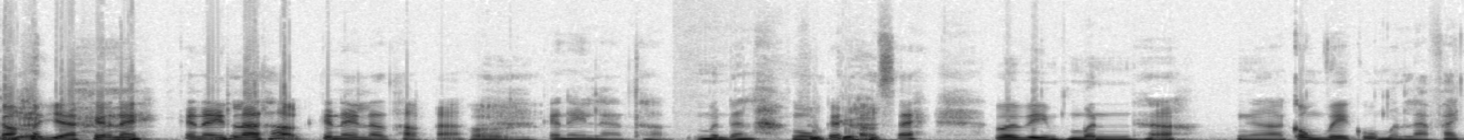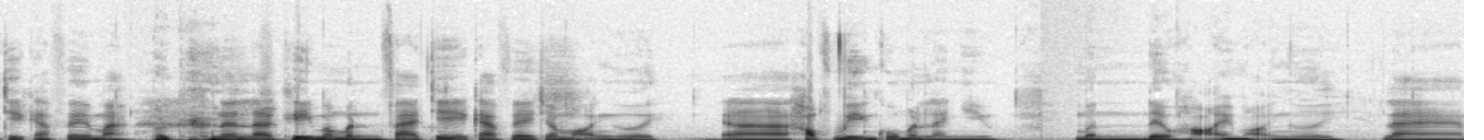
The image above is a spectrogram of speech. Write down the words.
có. vậy? dạ cái này cái này là thật cái này là thật à ờ, cái này là thật. Mình đã làm một cái Ok. khảo sát. Bởi vì mình à, à, công việc của mình là pha chế cà phê mà. Ok. Nên là khi mà mình pha chế cà phê cho mọi người à, học viên của mình là nhiều. Mình đều hỏi mọi người là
